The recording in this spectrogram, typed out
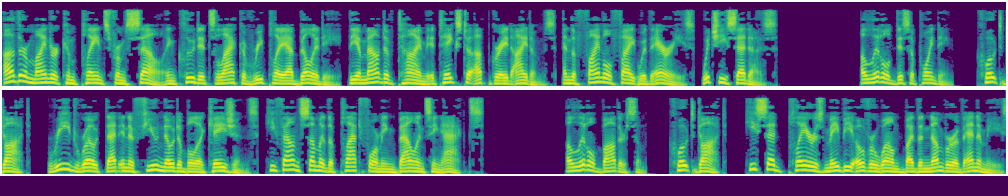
Other minor complaints from Sell include its lack of replayability, the amount of time it takes to upgrade items, and the final fight with Ares, which he said is a little disappointing. Reed wrote that in a few notable occasions, he found some of the platforming balancing acts a little bothersome. He said players may be overwhelmed by the number of enemies,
